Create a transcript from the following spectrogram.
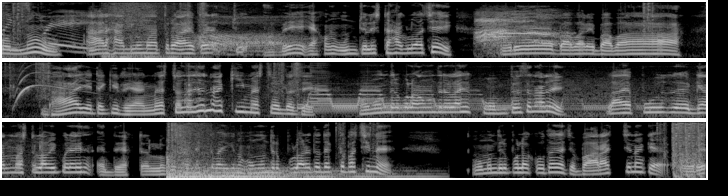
কোনো আর হাগলু মাত্র আয় করে আবে, এখন উনচল্লিশটা হাগলু আছে। ওরে বাবা রে বাবা। ভাই, এটা কি র্যাঙ্ক ম্যাচ চলতেছে না কি ম্যাচ চলতেছে? হোমন্দির বলে হোমন্দির লাইফ কমতেছে না রে। লাইফ পুরো জ্ঞান মাস্টার লাভি পড়ে গেছে। একটা লোকেশন দেখতে পাই কিন্তু হোমন্দির পোলারে তো দেখতে পাচ্ছি না। হোমন্দির পোলা কোথায় আছে? বাড়াচ্ছে না কে ওরে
